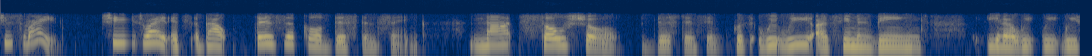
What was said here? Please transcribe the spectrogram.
she's right. She's right. It's about physical distancing, not social distancing. Because we, we as human beings, you know, we, we, we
